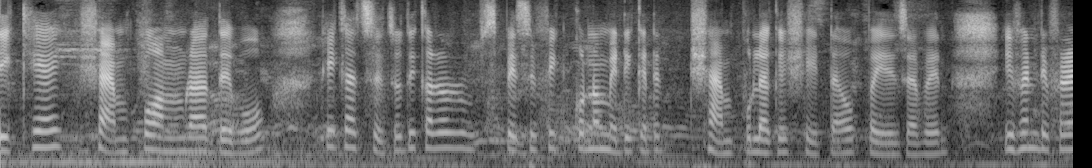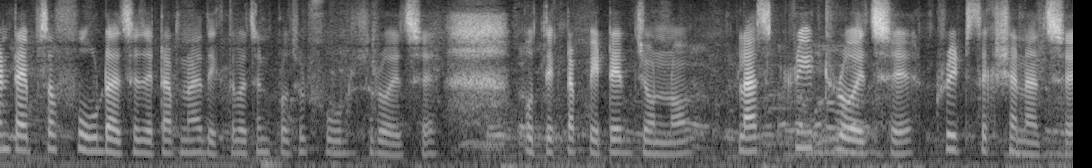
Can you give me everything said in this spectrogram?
দেখে শ্যাম্পু আমরা দেব। ঠিক আছে? যদি কারোর স্পেসিফিক কোনো মেডিকেটেড শ্যাম্পু লাগে সেটাও পেয়ে যাবেন। Even different types of food আছে যেটা আপনারা দেখতে পাচ্ছেন, প্রচুর ফুড রয়েছে প্রত্যেকটা পেটের জন্য। প্লাস ট্রিট রয়েছে ট্রিট সেকশন আছে।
